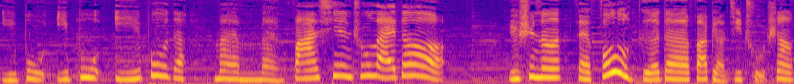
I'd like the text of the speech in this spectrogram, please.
一步一步、一步的慢慢发现出来的。于是呢，在弗鲁格的发表基础上，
